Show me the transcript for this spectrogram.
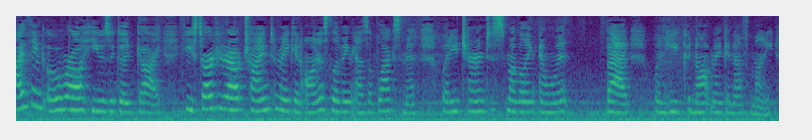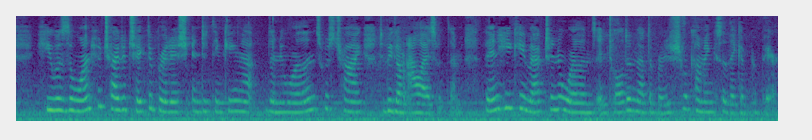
I think overall he was a good guy. He started out trying to make an honest living as a blacksmith, but he turned to smuggling and went bad when he could not make enough money. He was the one who tried to trick the British into thinking that the New Orleans was trying to become allies with them. Then he came back to New Orleans and told them that the British were coming so they could prepare.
